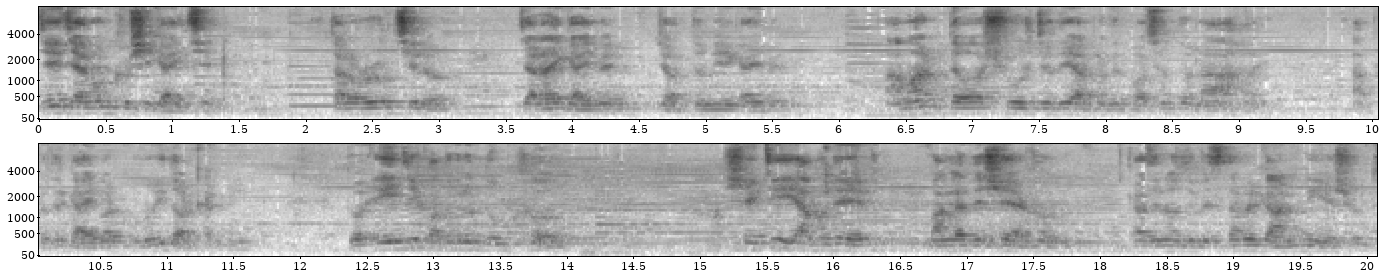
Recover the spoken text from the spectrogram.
যে যেমন খুশি গাইছে, তার অনুরোধ ছিল, যারাই গাইবেন, যত্ন নিয়ে গাইবেন। দেওয়া সুর যদি আপনাদের পছন্দ না হয়, আপনাদের গাইবার কোনোই দরকার নেই। তো এই যে কতগুলো দুঃখ, সেটি আমাদের বাংলাদেশে এখন কাজী নজরুল ইসলামের গান নিয়ে শুদ্ধ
